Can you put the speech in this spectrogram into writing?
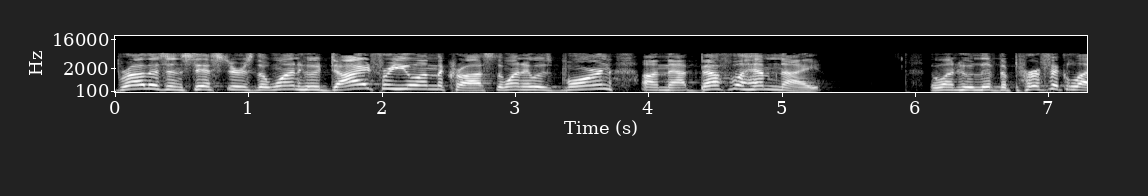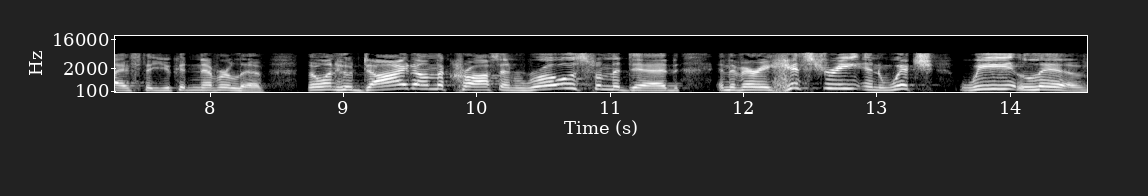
Brothers and sisters, the one who died for you on the cross, the one who was born on that Bethlehem night, the one who lived the perfect life that you could never live, the one who died on the cross and rose from the dead in the very history in which we live,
